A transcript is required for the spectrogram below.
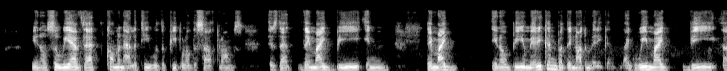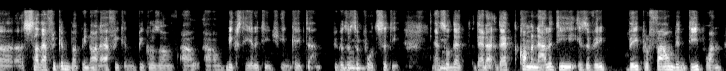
you know, so we have that commonality with the people of the South Bronx is that they might be in, they might, you know, be American, but they're not American. Like we might be uh, South African, but we're not African because of our, our mixed heritage in Cape Town, because it's mm. a port city, and mm. so that that that commonality is a very very profound and deep one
